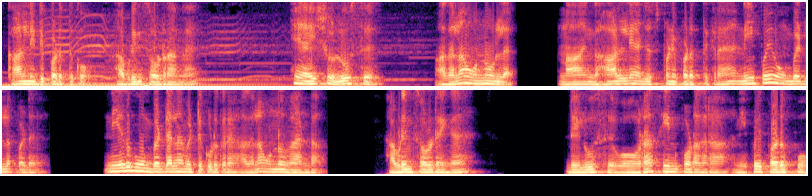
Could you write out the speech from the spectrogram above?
கால் நீட்டி படுத்துக்கோ அப்படின்னு சொல்கிறாங்க ஹே ஐஷு லூஸு அதெல்லாம் ஒன்றும் இல்லை. நான் எங்கள் ஹால்லேயே அட்ஜஸ்ட் பண்ணி படுத்துக்கிறேன். நீ போய் உன் பெட்டில் படு. நீ எதுக்கு உன் பெட்டெல்லாம் விட்டு கொடுக்குற? அதெல்லாம் ஒன்றும் வேண்டாம். அப்படின்னு சொல்கிறீங்க டே லூஸு ஓவராக சீன் போடாதடா. நீ போய் படுப்போ.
